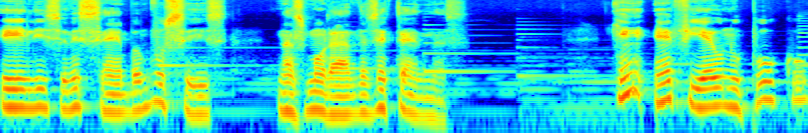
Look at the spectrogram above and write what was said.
eles recebam vocês nas moradas eternas. Quem é fiel no pouco,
